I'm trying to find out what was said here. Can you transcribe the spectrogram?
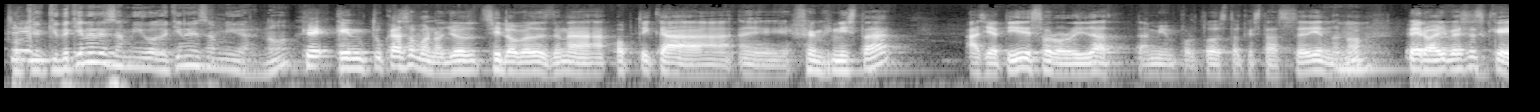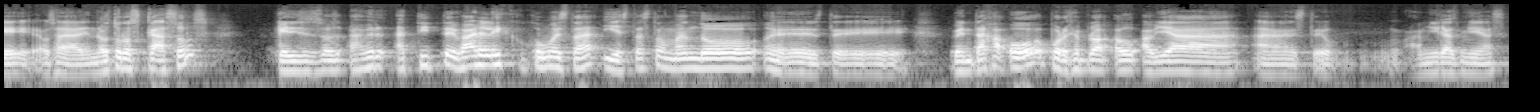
Sí. Porque ¿de quién eres amigo? ¿De quién eres amiga? ¿No? Que, que en tu caso, bueno, yo sí lo veo desde una óptica eh, feminista hacia ti de sororidad también por todo esto que está sucediendo, ¿no? Pero hay veces que, o sea, en otros casos que dices, a ver, a ti te vale cómo está y estás tomando eh, este, ventaja. O, por ejemplo, había ah, este, amigas mías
